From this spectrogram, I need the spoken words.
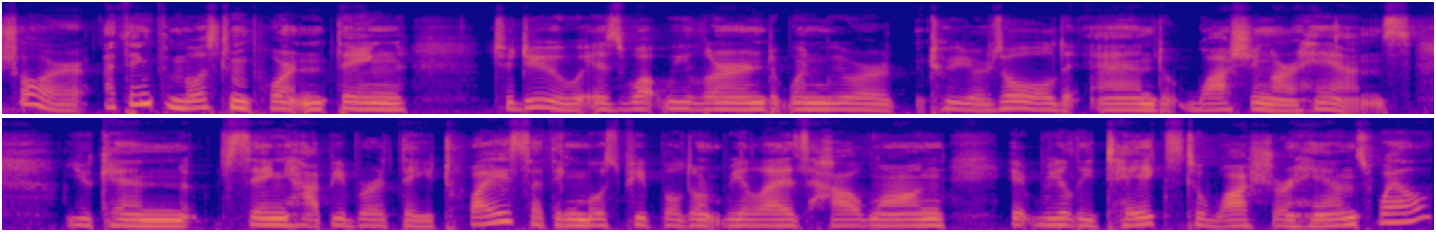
Sure. I think the most important thing to do is what we learned when we were two years old and washing our hands. You can sing happy birthday twice. I think most people don't realize how long it really takes to wash your hands well.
